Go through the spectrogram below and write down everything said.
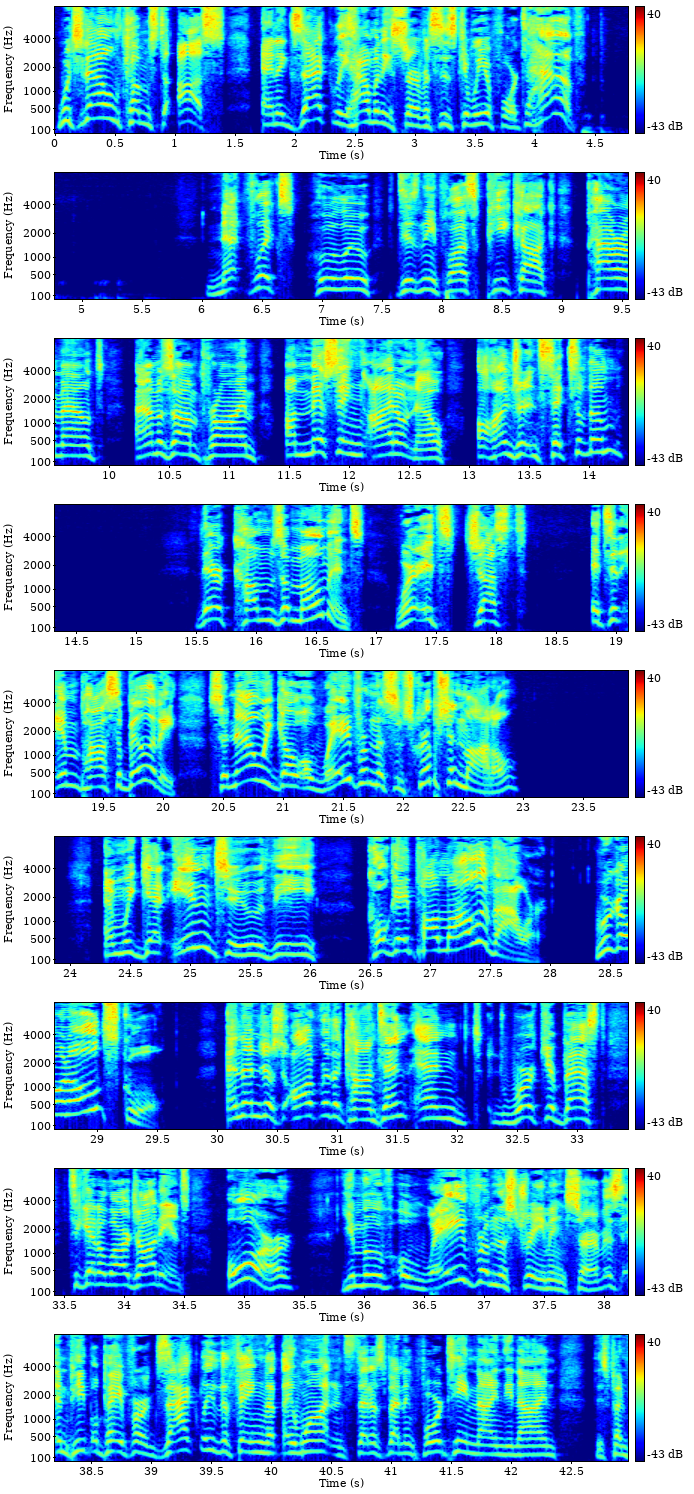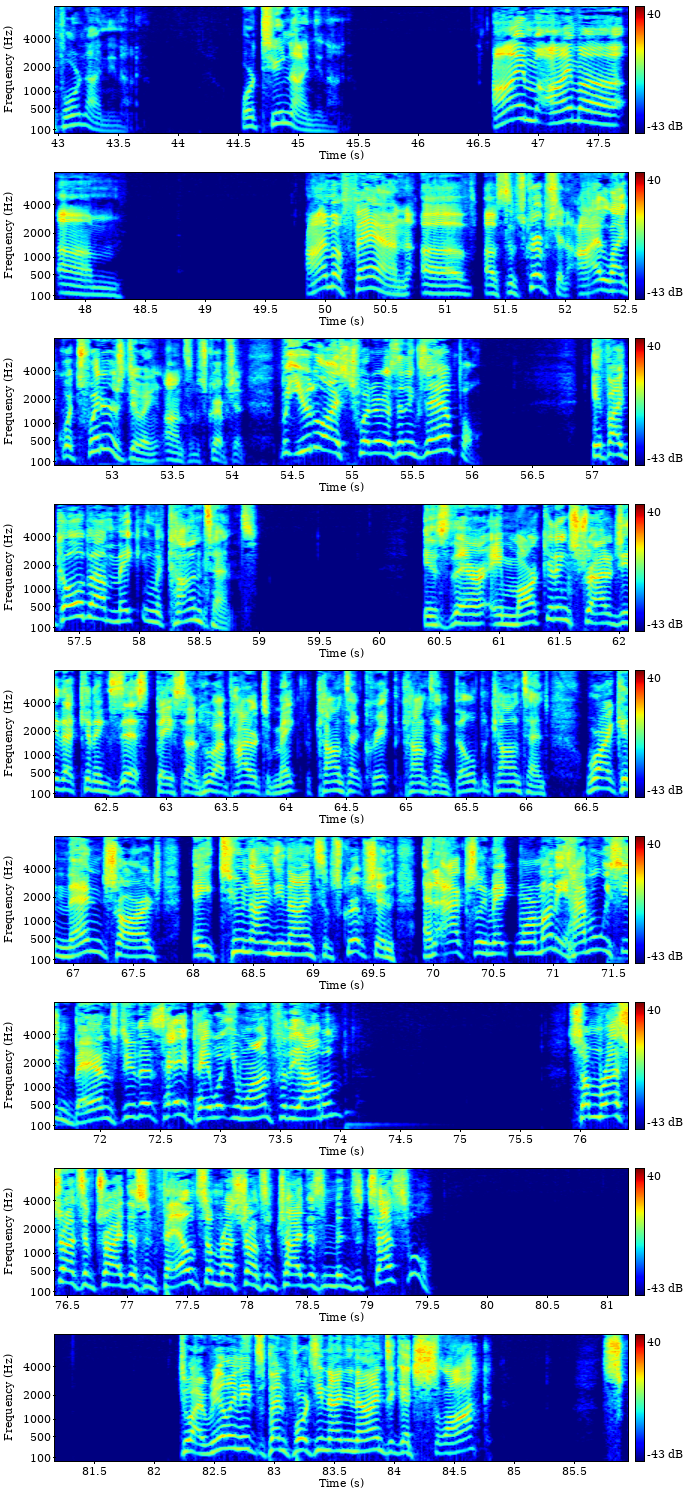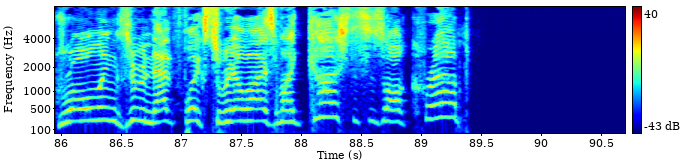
Which now comes to us and exactly how many services can we afford to have? Netflix, Hulu, Disney Plus, Peacock, Paramount, Amazon Prime. I'm missing, I don't know, 106 of them. There comes a moment where it's just it's an impossibility. So now we go away from the subscription model and we get into the Colgate Palmolive hour. We're going old school. And then just offer the content and work your best to get a large audience. Or you move away from the streaming service and people pay for exactly the thing that they want. Instead of spending $14.99, they spend $4.99 or $2.99. I'm I'm a um I'm a fan of of subscription. I like what Twitter is doing on subscription. But utilize Twitter as an example. If I go about making the content is there a marketing strategy that can exist based on who I've hired to make the content, create the content, build the content, where I can then charge a $2.99 subscription and actually make more money? Haven't we seen bands do this? Hey, pay what you want for the album. Some restaurants have tried this and failed. Some restaurants have tried this and been successful. Do I really need to spend $14.99 to get schlock? Scrolling through Netflix to realize, my gosh, this is all crap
